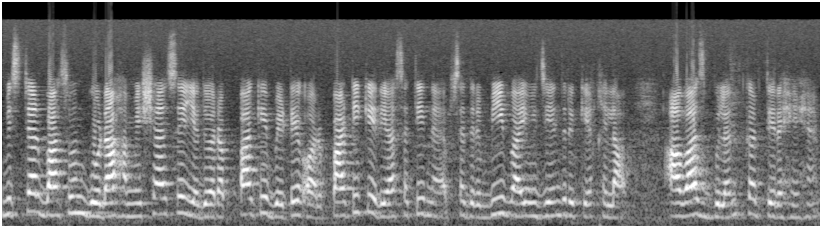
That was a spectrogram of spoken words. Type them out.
मिस्टर बासवन गोड़ा हमेशा से येदुरप्पा के बेटे और पार्टी के रियासती नायब सदर बी वाई विजेंद्र के खिलाफ आवाज़ बुलंद करते रहे हैं।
